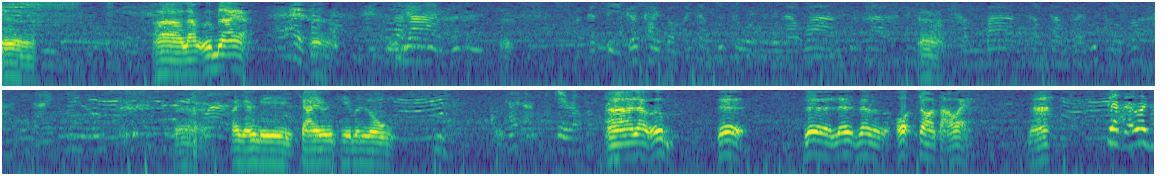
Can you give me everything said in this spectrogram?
เอออ่าเราอึมไรอะเออย่าปก ติก็เคยบอกให้ทำพุทโธเวลาว่างเจ้าค่ะให้ทำบ้างทำทำไปพุทโธก็หาไหนๆก็ไม่รู้ เออก็ยังดีใจบางทีมันลง ถ้าเกี่ยวกับ อ่าเราอึมเลิกเลิกเลิกเลิกโอ้จอเต๋าไอ้นะ 这个问题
